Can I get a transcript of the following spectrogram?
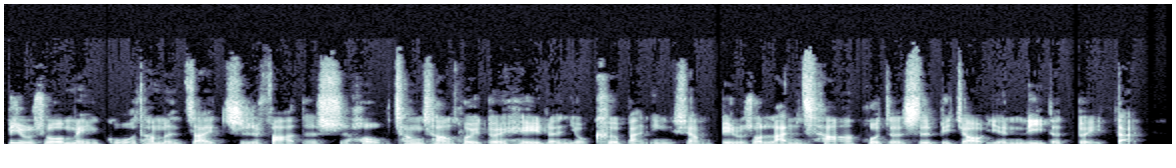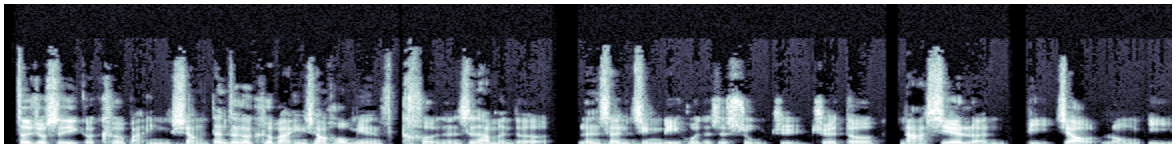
比如说美国他们在执法的时候，常常会对黑人有刻板印象，比如说拦查或者是比较严厉的对待。这就是一个刻板印象，但这个刻板印象后面可能是他们的人生经历或者是数据，觉得哪些人比较容易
